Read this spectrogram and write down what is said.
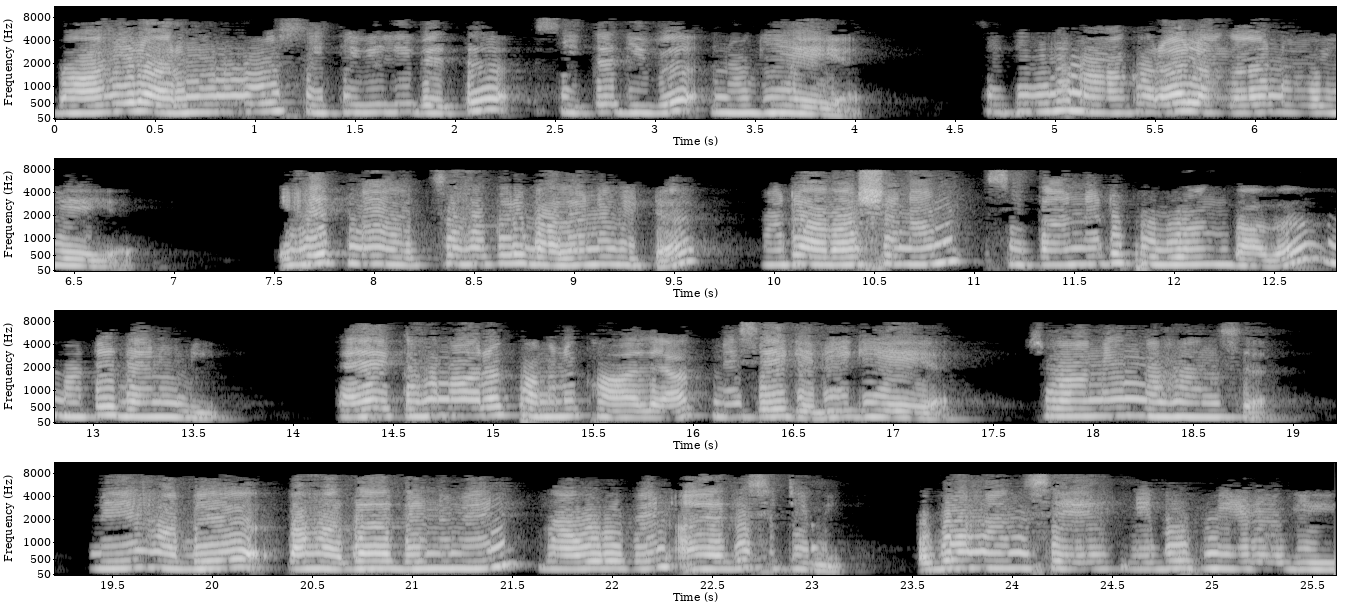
බාහිර අරමුණු හෝ සිටිවිලි වෙත සිත දිව නොගියේය. සිටිවිලි මා කරා ළඟා නොවේය. එහෙත් මා උත්සාහ කර බලන විට මට අවශ්‍ය නම් සිතන්නට පුළුවන් බව මට දැනුනි. ඇය එකහමාරක් පමණ කාලයක් මෙසේ ගෙවි ගියේය. ස්වාමීන් වහන්සේ මේ හබය පහදා දෙනුමින් ගෞරවයෙන් අයද සිටිමි. ඔබ වහන්සේ නිදුක් නිරෝගී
